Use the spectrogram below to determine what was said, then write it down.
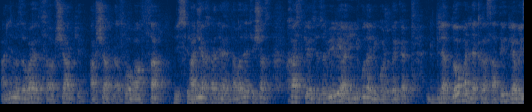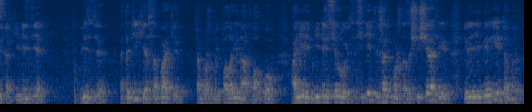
Они называются овчарки. Овчарка от слова овца. Весело. Они охраняют. А вот эти сейчас хаски эти завели, они никуда не гожи. Только для дома, для красоты, для выставки, везде. Везде. Это дикие собаки, там может быть половина от волков. Они не дрессируются. Сидеть, лежать может, а защищать их или не бери, там это...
